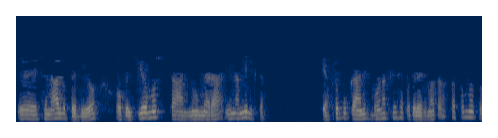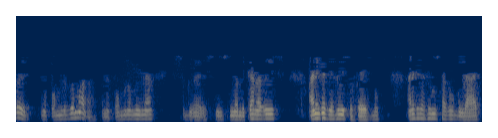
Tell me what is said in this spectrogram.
σε, σε ένα άλλο πεδίο, όπου εκεί όμως τα νούμερα είναι αμήλικτα. Και αυτό που κάνεις μπορεί να ξέρει αποτελέσματα το επόμενο πρωί, την επόμενη εβδομάδα, τον επόμενο μήνα, συ- ε, συ- συνολικά να δεις αν έχει διαφήμιση στο Facebook, αν έχεις διαφήμιση στα Google Ads,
